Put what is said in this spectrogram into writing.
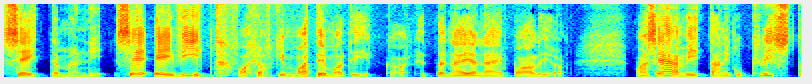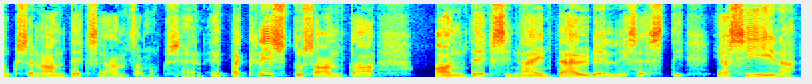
seitsemän, niin se ei viittaa vain johonkin matematiikkaan, että näin ja näin paljon, vaan sehän viittaa niin kuin Kristuksen anteeksi antamukseen, että Kristus antaa anteeksi näin täydellisesti ja siinä –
